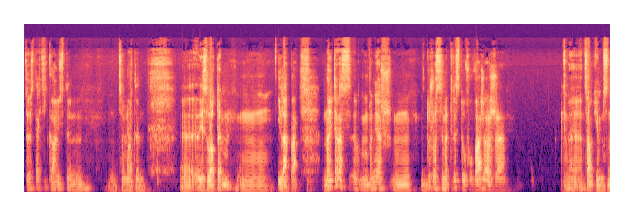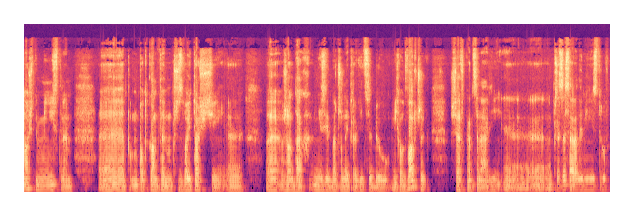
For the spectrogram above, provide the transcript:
To jest taki koń z tym co ma ten, e, jest lotem mm, i lata. No i teraz, ponieważ mm, dużo symetrystów uważa, że e, całkiem znośnym ministrem e, pod kątem przyzwoitości w rządach niezjednoczonej prawicy był Michał Dworczyk, szef kancelarii prezesa Rady Ministrów.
